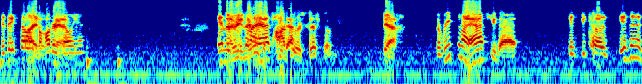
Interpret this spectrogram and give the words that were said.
Did they sell like a hundred million? And the I mean, reason I was a asked you that, popular system. Yeah. The reason I ask you that is because isn't it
